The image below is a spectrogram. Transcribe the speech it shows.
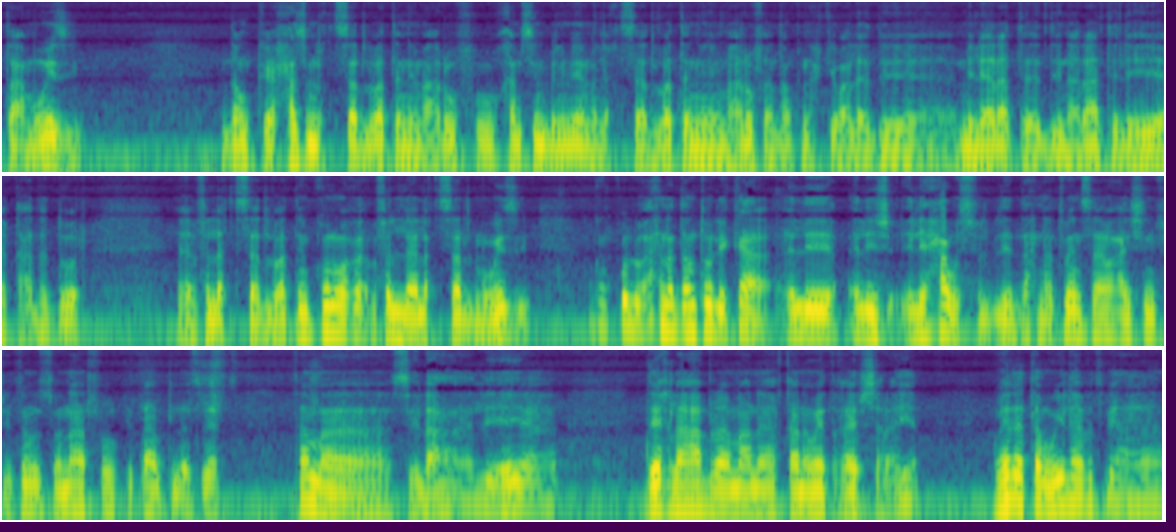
قطاع موازي. donc حجم الاقتصاد الوطني معروف و50% من الاقتصاد الوطني معروفة. donc نحكيو على des مليارات دينارات اللي هي قاعدة تدور. في الاقتصاد الوطني نكون في الاقتصاد الموازي نقولوا إحنا دون تولي كا اللي اللي اللي يحوس في البلاد. إحنا توانسة وعايشين في تونس ونعرفوا كتابه الأسواق. ثم سلع اللي هي داخلة عبر معناها قنوات غير شرعية. وهذا تمويلها بالطبيعة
